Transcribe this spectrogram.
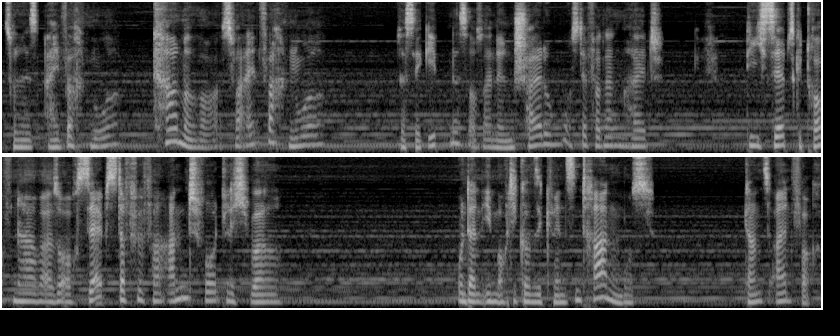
sondern es einfach nur Karma war. Es war einfach nur das Ergebnis aus einer Entscheidung aus der Vergangenheit, die ich selbst getroffen habe, also auch selbst dafür verantwortlich war und dann eben auch die Konsequenzen tragen muss. Ganz einfach.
